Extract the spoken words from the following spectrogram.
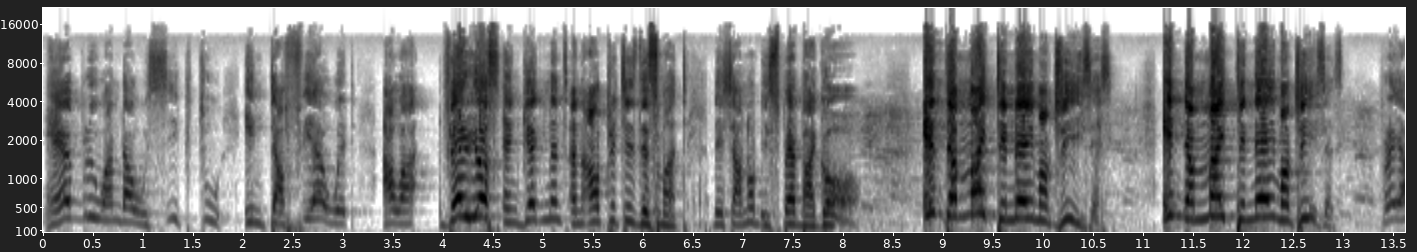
Everyone that will seek to interfere with our various engagements and outreaches this month, they shall not be spared by God. In the mighty name of Jesus. In the mighty name of Jesus. Prayer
